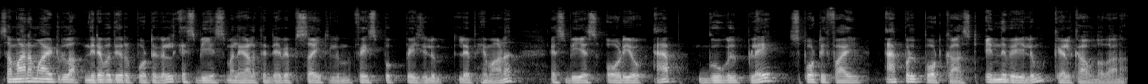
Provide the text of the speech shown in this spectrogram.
സമാനമായിട്ടുള്ള നിരവധി റിപ്പോർട്ടുകൾ എസ് ബി എസ് മലയാളത്തിന്റെ വെബ്സൈറ്റിലും ഫേസ്ബുക്ക് പേജിലും ലഭ്യമാണ്. S B S audio app Google Play Spotify Apple podcast എന്നിവയിലും കേൾക്കാവുന്നതാണ്.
